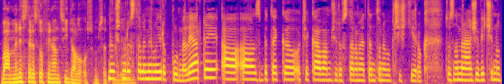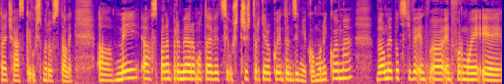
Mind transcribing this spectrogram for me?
vám ministerstvo financí dalo 800 My už jsme dostali minulý rok půl miliardy a, a zbytek eh, očekávám, že dostaneme tento nebo příští rok. To znamená, že většinu té částky už jsme dostali. Eh, my eh, s panem premiérem o té věci už tři čtvrtě roku intenzivně komunikujeme. Velmi poctivě informuji i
